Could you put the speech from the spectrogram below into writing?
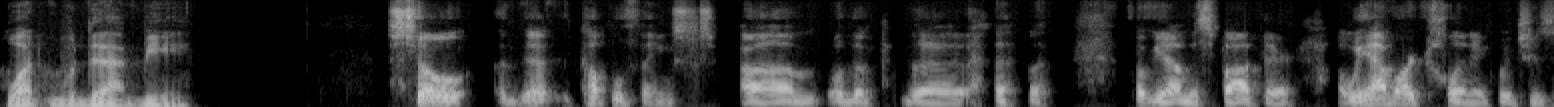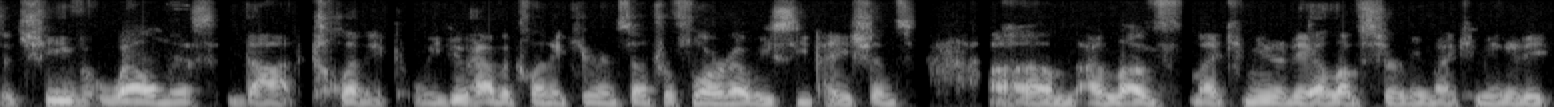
what would that be? So the, a couple things. Um, well, the the put me on the spot there. We have our clinic, which is achievewellness.clinic. We do have a clinic here in Central Florida. We see patients. Um, I love my community. I love serving my community.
